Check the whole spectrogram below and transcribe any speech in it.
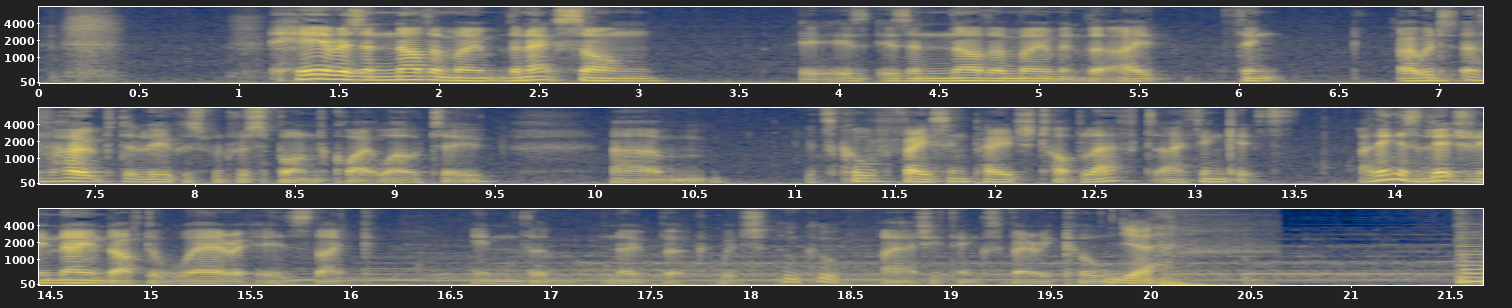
here is another moment. The next song is is another moment that I think I would have hoped that Lucas would respond quite well to. Um, it's called "Facing Page Top Left." I think it's I think it's literally named after where it is, like in the notebook, which Oh, cool. I actually think is very cool. Yeah. Here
